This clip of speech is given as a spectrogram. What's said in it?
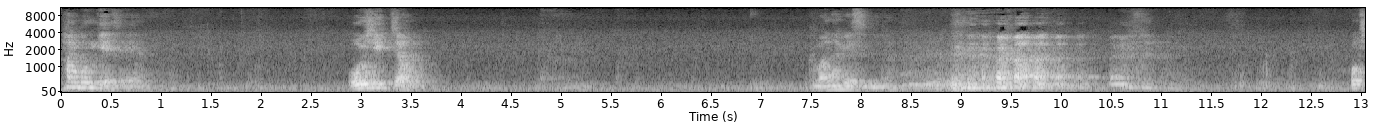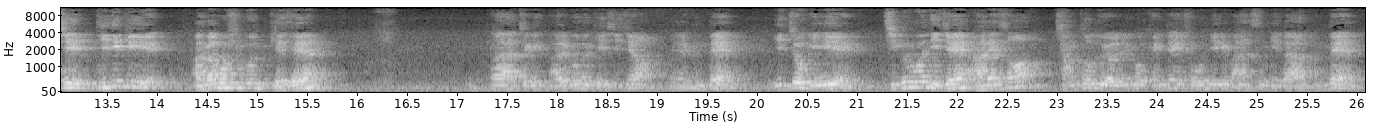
한 분 계세요. 50점. 그만하겠습니다. 혹시 DDP 안 가보신 분 계세요? 다 저기 알고는 계시죠? 예, 근데 이쪽이 지금은 이제 안에서 장터도 열리고 굉장히 좋은 일이 많습니다. 근데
